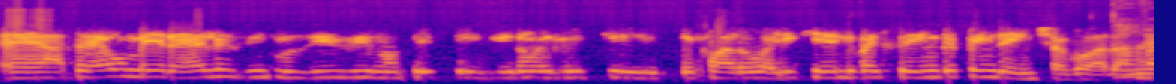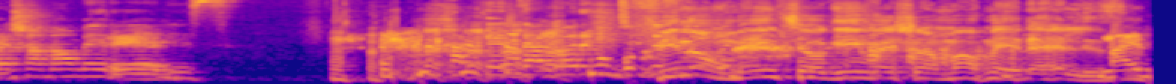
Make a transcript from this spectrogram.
É, até o Meirelles, inclusive, não sei se vocês viram, ele que declarou aí que ele vai ser independente agora, então né? vai chamar o Meirelles. É. Finalmente alguém vai chamar o Meirelles. Mas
